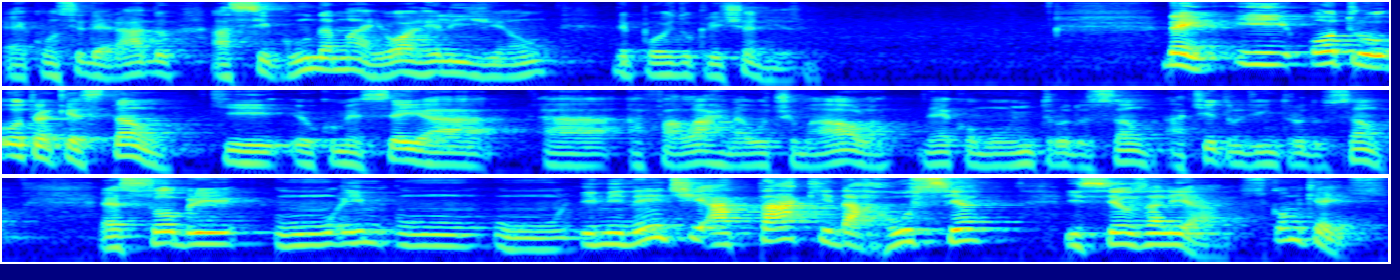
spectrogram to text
É considerado a segunda maior religião depois do cristianismo. Bem, e outro, outra questão que eu comecei a a, a falar na última aula, né, como introdução, a título de introdução, é sobre um, um, um iminente ataque da Rússia e seus aliados. Como que é isso?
